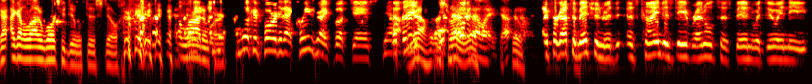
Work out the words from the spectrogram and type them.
I got a lot of work to do with this still. a lot of work. I'm looking forward to that Queensryche book, James. Oh, thanks. Yeah, that's right. Yeah. definitely, definitely. I forgot to mention, with as kind as Dave Reynolds has been with doing the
